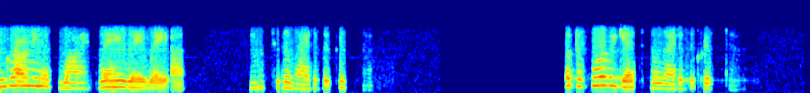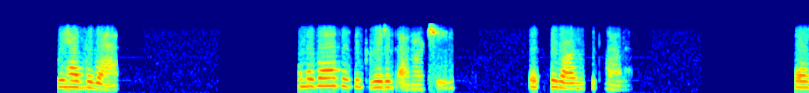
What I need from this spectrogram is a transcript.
and grounding us wide, way, way, way up into the light of the crystal. But before we get to the light of the crystal, we have the web. And the web is a grid of energy that surrounds the planet. There are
